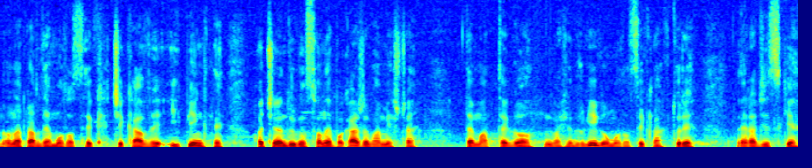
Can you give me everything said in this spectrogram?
No naprawdę motocykl ciekawy i piękny. Chodźcie na drugą stronę, pokażę Wam jeszcze temat tego właśnie drugiego motocykla, który radzieckie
